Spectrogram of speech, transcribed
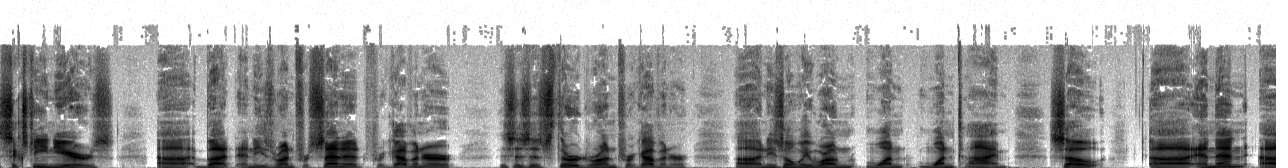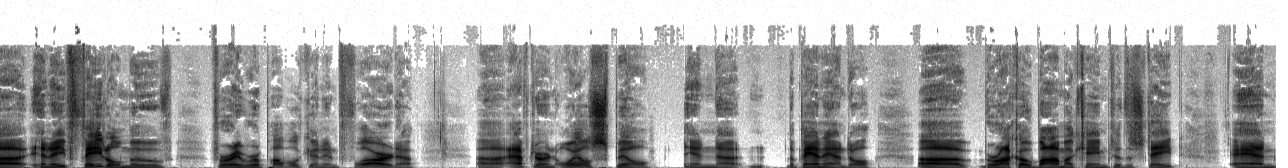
16 years. Uh, but and he's run for Senate, for governor. This is his third run for governor uh, and he's only run one one time. So, uh, and then uh, in a fatal move for a Republican in Florida, uh, after an oil spill in the Panhandle, Barack Obama came to the state, and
